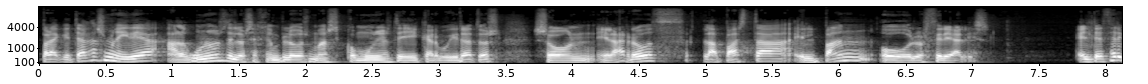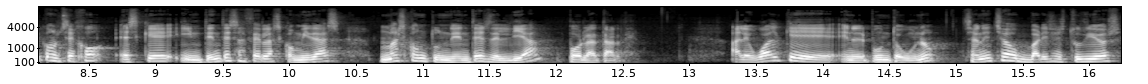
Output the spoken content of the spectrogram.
Para que te hagas una idea, algunos de los ejemplos más comunes de carbohidratos son el arroz, la pasta, el pan o los cereales. El tercer consejo es que intentes hacer las comidas más contundentes del día por la tarde. Al igual que en el punto 1, se han hecho varios estudios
